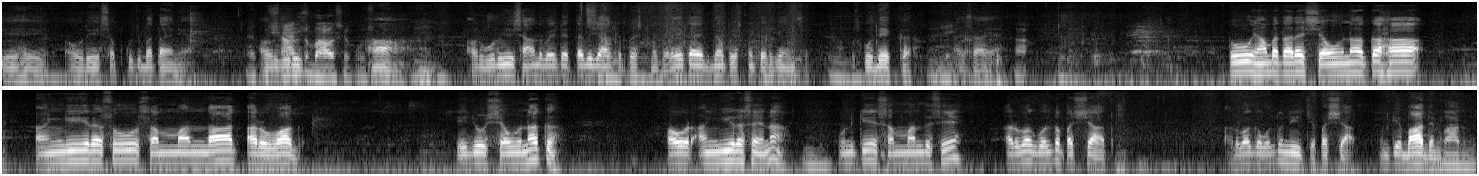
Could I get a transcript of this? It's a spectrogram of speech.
ये है और ये सब कुछ बताया नहीं और गुरु- शांत भाव से हाँ और गुरु जी शांत बैठे तभी जाके प्रश्न करे। एक एकदम प्रश्न करके इनसे उसको देख कर ऐसा है। हाँ। तो यहाँ बता रहे शौनक अंगीरसो संबंधात अर्वग। ये जो शौनक और अंगीरस है ना उनके संबंध से अर्वग बोल तो पश्चात। अर्वग बोल तो नीचे पश्चात उनके बाद में। बाद में।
